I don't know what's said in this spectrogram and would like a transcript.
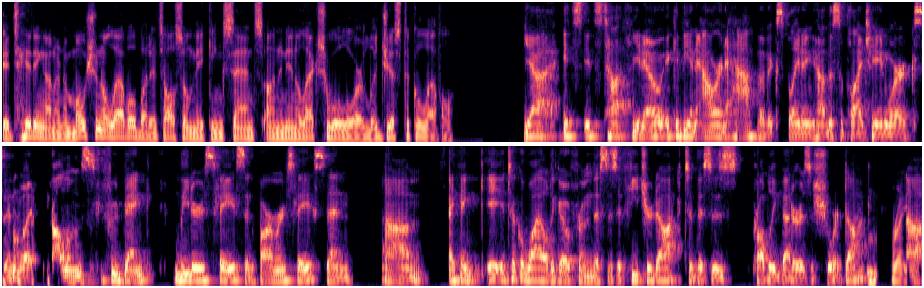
it's hitting on an emotional level, but it's also making sense on an intellectual or logistical level? Yeah, it's it's tough, you know. It could be an hour and a half of explaining how the supply chain works and what problems food bank leaders face and farmers face and um, I think it, it, took a while to go from this is a feature doc to this is probably better as a short doc. Mm, right. Uh,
